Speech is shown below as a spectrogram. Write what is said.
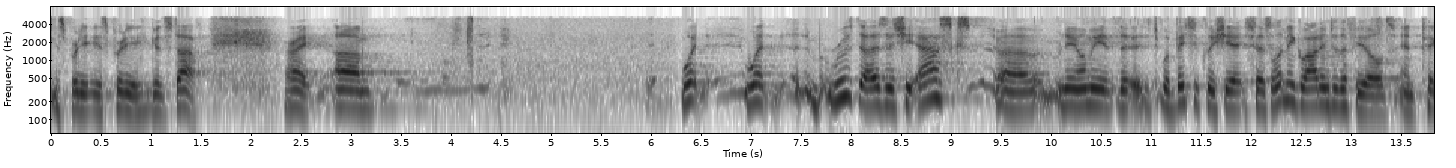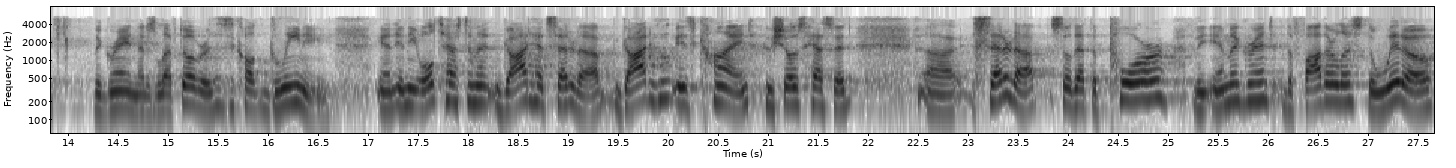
It's pretty, it's pretty good stuff. All right. Um, what what Ruth does is she asks uh, Naomi, the, well, basically she says, Let me go out into the fields and pick the grain that is left over. This is called gleaning. And in the Old Testament, God had set it up. God, who is kind, who shows Hesed, uh, set it up so that the poor, the immigrant, the fatherless, the widow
